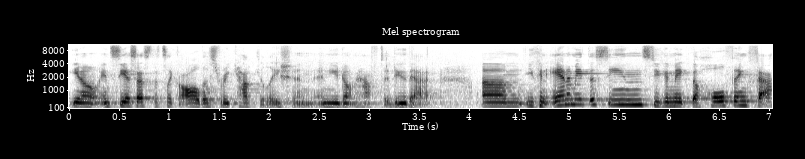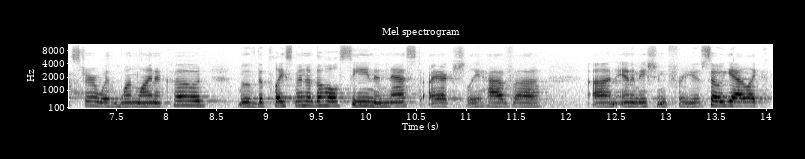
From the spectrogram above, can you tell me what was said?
you know, in CSS, that's like all this recalculation, and you don't have to do that. Um, you can animate the scenes. You can make the whole thing faster with one line of code, move the placement of the whole scene, and nest. I actually have uh, an animation for you. So yeah, like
